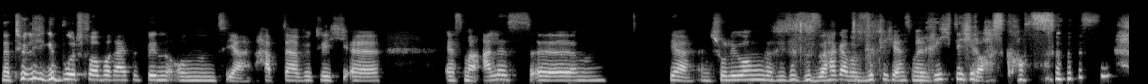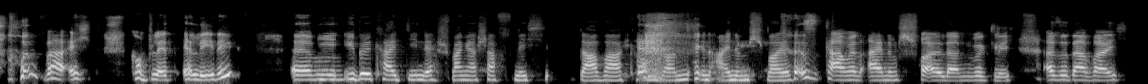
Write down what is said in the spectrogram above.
natürliche Geburt vorbereitet bin. Und ja, habe da wirklich äh, erstmal alles ähm, ja, Entschuldigung, dass ich das so sage, aber wirklich erstmal richtig rauskotzen müssen und war echt komplett erledigt. Ähm, die Übelkeit, die in der Schwangerschaft nicht da war, kam dann in einem Schwall. Es kam in einem Schwall dann wirklich. Also da war ich,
